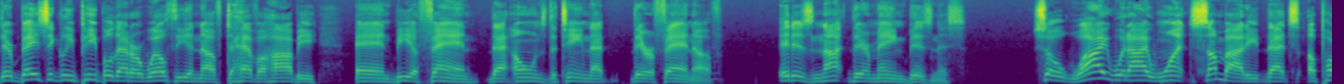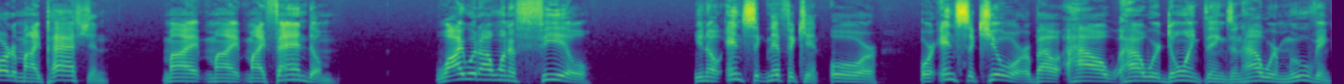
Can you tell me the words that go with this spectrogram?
They're basically people that are wealthy enough to have a hobby and be a fan that owns the team that they're a fan of. It is not their main business. So why would I want somebody that's a part of my passion, my my my fandom? Why would I want to feel, you know, insignificant or or insecure about how how we're doing things and how we're moving?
